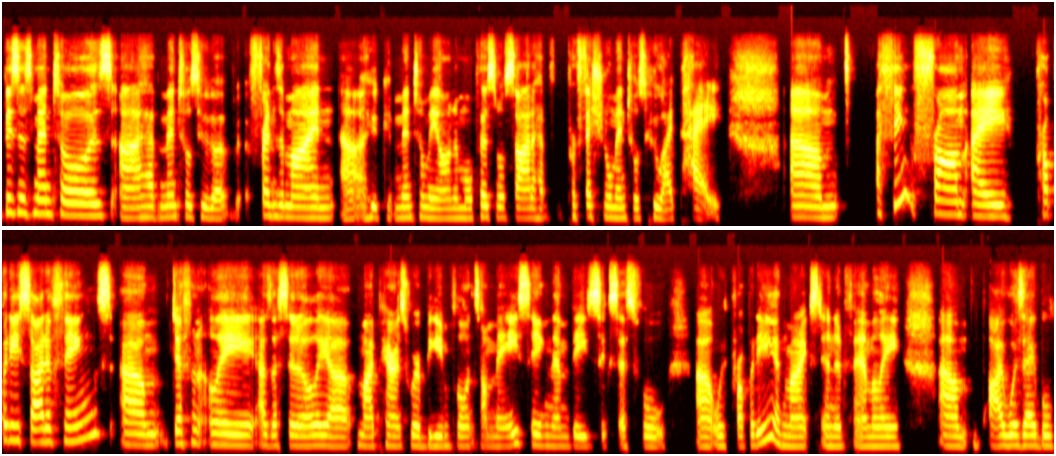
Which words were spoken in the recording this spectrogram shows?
business mentors, I have mentors who are friends of mine uh, who can mentor me on a more personal side. I have professional mentors who I pay. Um, I think from a property side of things, um, definitely, as I said earlier, my parents were a big influence on me, seeing them be successful uh, with property and my extended family. Um, I was able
